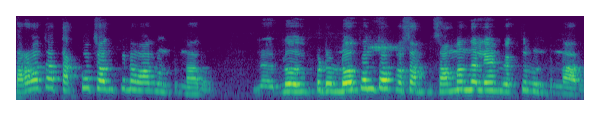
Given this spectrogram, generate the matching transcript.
తర్వాత తక్కువ చదువుకున్న వాళ్ళు ఉంటున్నారు. లో- ఇప్పుడు లోకంతో సం- సంబంధం లేని వ్యక్తులు ఉంటున్నారు.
